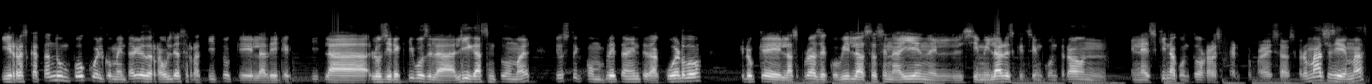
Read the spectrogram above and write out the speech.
Y rescatando un poco el comentario de Raúl de hace ratito, que los directivos de la liga hacen todo mal, yo estoy completamente de acuerdo. Creo que las pruebas de COVID las hacen ahí en el similares que se encontraron en la esquina, con todo respeto para esas farmacias y demás.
